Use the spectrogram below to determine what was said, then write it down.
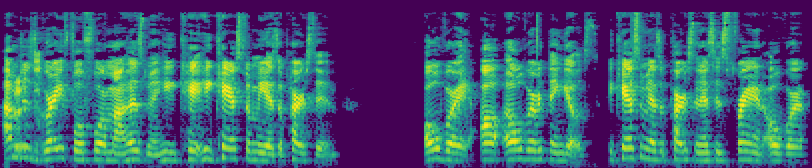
I'm just grateful for my husband. He he cares for me as a person over over everything else. He cares for me as a person, as his friend over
